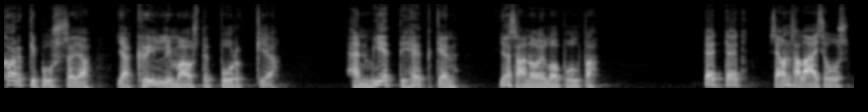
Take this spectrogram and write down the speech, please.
karkkipusseja ja grillimaustepurkkia. Hän mietti hetken ja sanoi lopulta. Tööt, tööt, se on salaisuus.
